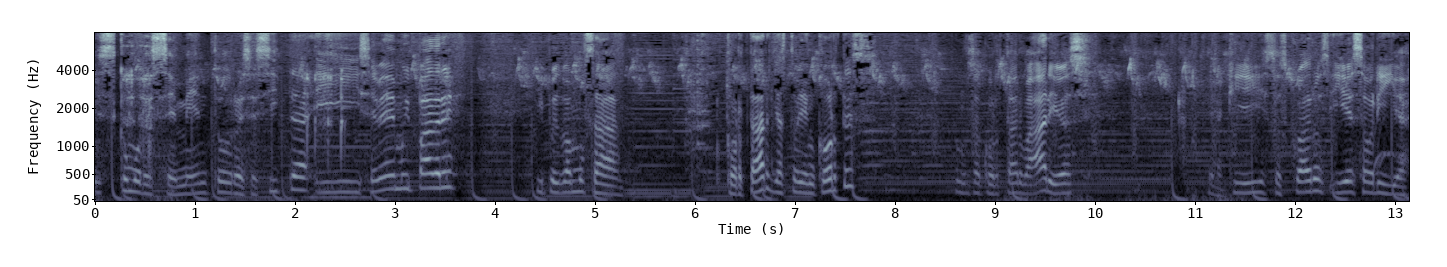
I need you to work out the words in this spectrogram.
Es como de cemento, recesita y se ve muy padre. Y pues vamos a cortar, ya estoy en cortes. Vamos a cortar varias. Aquí estos cuadros y esa orilla.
